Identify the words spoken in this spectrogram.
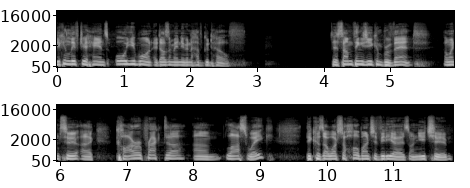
You can lift your hands all you want. It doesn't mean you're going to have good health. There's some things you can prevent. I went to a chiropractor um, last week because I watched a whole bunch of videos on YouTube.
